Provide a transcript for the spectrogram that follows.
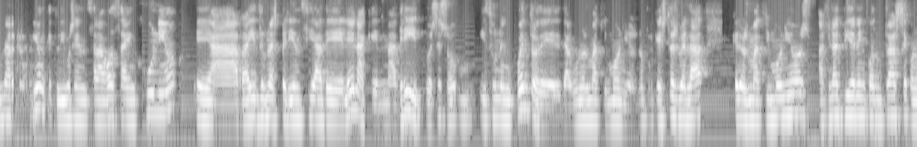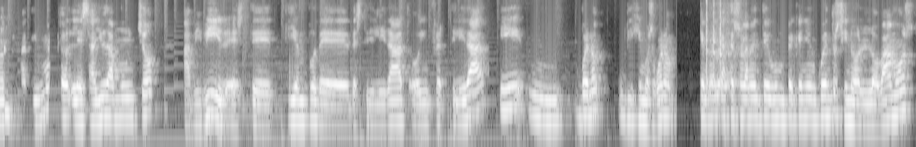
una reunión que tuvimos en Zaragoza en junio, eh, a raíz de una experiencia de Elena, que en Madrid, pues eso, hizo un encuentro de, algunos matrimonios, ¿no? Porque esto es verdad que los matrimonios al final piden encontrarse con otros matrimonios, les ayuda mucho a vivir este tiempo de, de esterilidad o infertilidad y, mm, bueno, dijimos, bueno, que no hay que hacer solamente un pequeño encuentro, sino lo vamos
